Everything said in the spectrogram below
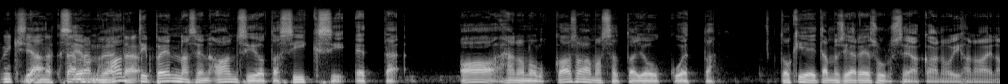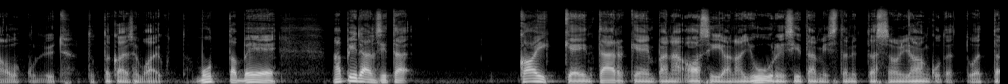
miksi Ja annat se tämän on myötä... Antti Pennasen ansiota siksi, että A, hän on ollut kasaamassa tätä joukkuetta. Toki ei tämmöisiä resurssejakaan ole ihan aina ollut kuin nyt. Totta kai se vaikuttaa. Mutta B, mä pidän sitä kaikkein tärkeimpänä asiana juuri sitä, mistä nyt tässä on jankutettu, että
